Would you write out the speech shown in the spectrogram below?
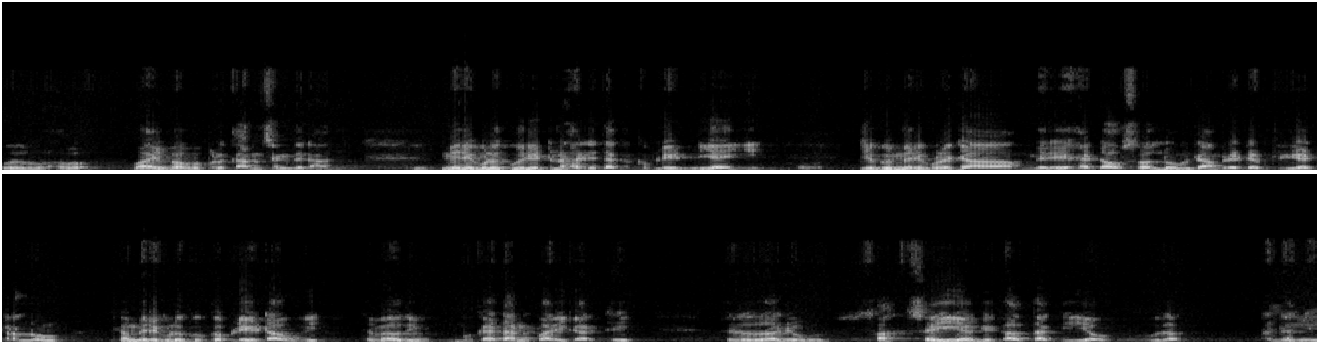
ਵਾਈਫ ਆਫ ਬਲਕਰਨ ਸਿੰਘ ਦੇ ਨਾਂ ਦੀ। ਮੇਰੇ ਕੋਲੇ ਕੋਈ ਰਿਟਨ ਹਜੇ ਤੱਕ ਕੰਪਲੇਂਟ ਨਹੀਂ ਆਈਗੀ। ਜੇ ਕੋਈ ਮੇਰੇ ਕੋਲੇ ਜਾਂ ਮੇਰੇ ਹੈੱਡ ਆਫਿਸ ਵੱਲੋਂ ਜਾਂ ਮੇਰੇ ਡਿਪਟੀ ਡਾਇਰੈਕਟਰ ਵੱਲੋਂ ਜਾਂ ਮੇਰੇ ਕੋਲੇ ਕੋਈ ਕੰਪਲੇਂਟ ਆਊਗੀ ਤੇ ਮੈਂ ਉਹਦੀ ਬਕਾਇਦਾ ਇਨਕੁਆਇਰੀ ਕਰਕੇ ਫਿਰ ਉਹਦਾ ਜੋ ਸਹੀ ਆ ਕਿ ਗਲਤ ਆ ਕੀ ਆ ਉਹ- ਉਹਦਾ ਕੱਢਾਂਗੇ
